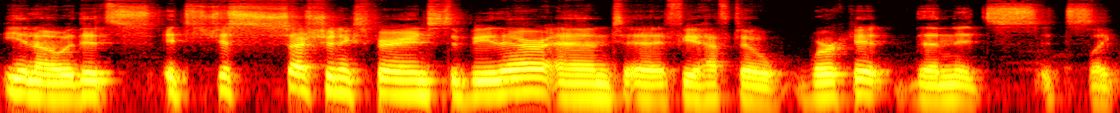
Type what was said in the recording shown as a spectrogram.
you know it's it's just such an experience to be there, and uh, if you have to work it, then it's it's like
